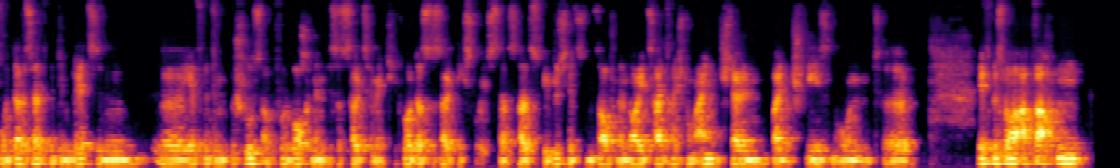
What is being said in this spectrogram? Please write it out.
Und das ist halt mit dem letzten, äh, jetzt mit dem Beschluss ab von Wochenende ist es halt zementiert worden, dass es halt nicht so ist. Das heißt, wir müssen jetzt uns auf eine neue Zeitrechnung einstellen bei den Chinesen und äh, jetzt müssen wir abwarten,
